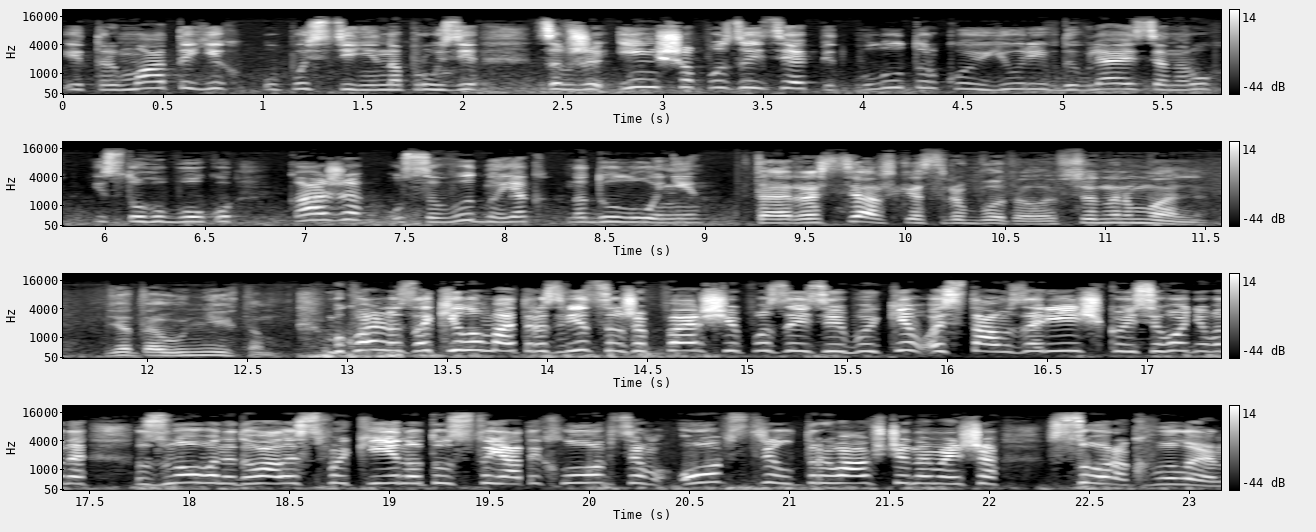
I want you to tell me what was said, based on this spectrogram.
і тримати їх у постійній напрузі. Це вже інша позиція. Під полуторкою Юрій вдивляється на рух із того боку. каже, усе видно як на долоні. Та розтяжка сработала, все нормально. Где-то у них там. Буквально за кілометр звідси вже перші позиції бойків. Ось там за річкою. Сьогодні вони знову не давали спокійно тут стояти хлопцям. Обстріл тривав щонайменше 40 хвилин.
